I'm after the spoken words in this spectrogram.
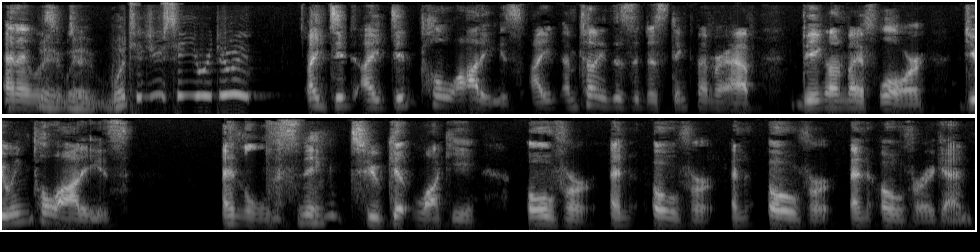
And I Wait, listened wait. to What did you say you were doing? I did I did Pilates. I, I'm telling you this is a distinct memory I have being on my floor, doing Pilates and listening to Get Lucky over and over and over and over again.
